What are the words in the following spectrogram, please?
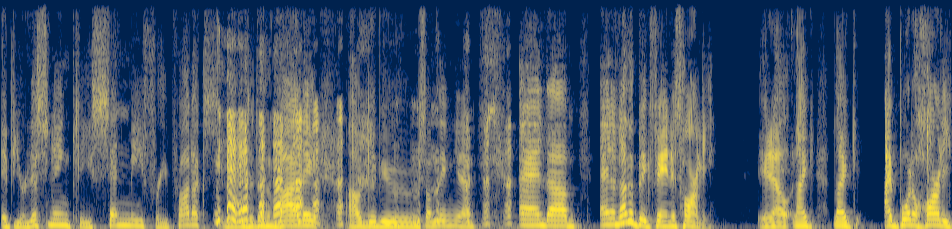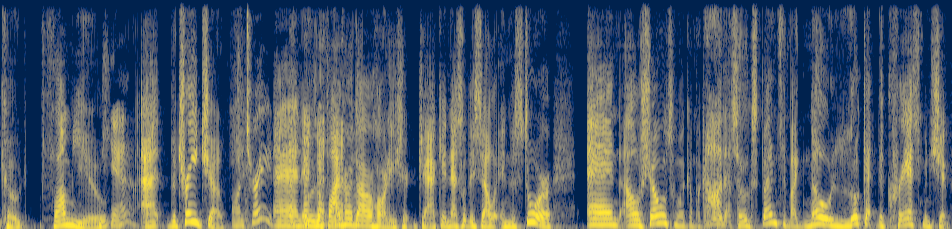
If you're listening, please send me free products. As long as it doesn't violate, I'll give you something, you know. And um, and another big fan is Harley. You know, like like I bought a Harley coat from you Yeah. at the trade show On trade. and it was a five hundred dollar Harley jacket, and that's what they sell in the store. And I'll show them something. I'm like, oh, that's so expensive. Like, no, look at the craftsmanship.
